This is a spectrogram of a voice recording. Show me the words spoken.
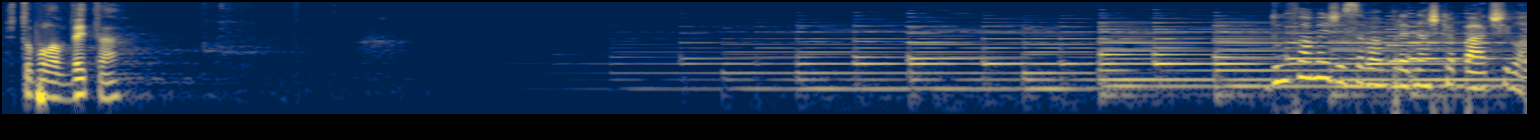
že to bola veta, Dúfame, že sa vám prednáška páčila.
